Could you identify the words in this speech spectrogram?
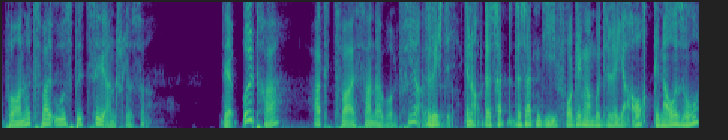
vorne zwei USB-C-Anschlüsse. Der Ultra hat zwei Thunderbolt 4 Anschlüsse. Richtig, genau. Das, hat, das hatten die Vorgängermodelle ja auch genauso.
